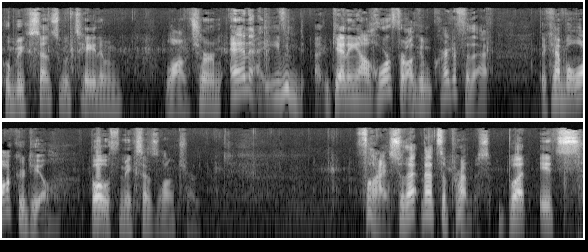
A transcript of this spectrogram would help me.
who makes sense with Tatum long term, and even getting Al Horford, I'll give him credit for that. The Kemba Walker deal, both make sense long term. Fine, so that, that's the premise. But it's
